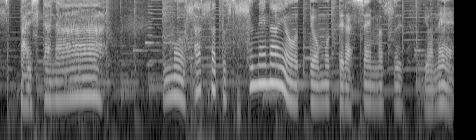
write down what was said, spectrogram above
失敗したなぁ。もうさっさと進めなよって思ってらっしゃいますよね。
